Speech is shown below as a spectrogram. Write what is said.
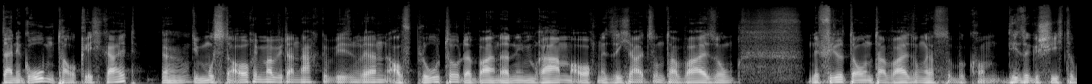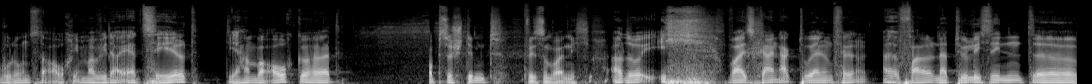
deine Grubentauglichkeit Ja. Die musste auch immer wieder nachgewiesen werden auf Pluto. Da war dann im Rahmen auch eine Sicherheitsunterweisung, eine Filterunterweisung hast du bekommen. Diese Geschichte wurde uns da auch immer wieder erzählt. Die haben wir auch gehört. Ob sie stimmt, wissen wir nicht. Also ich weiß keinen aktuellen Fall. Äh, Fall. Natürlich sind äh,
